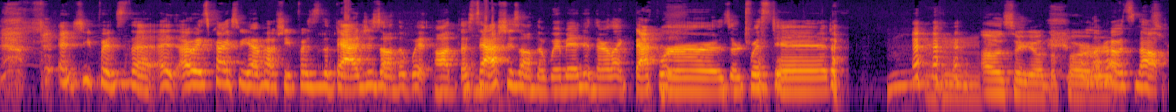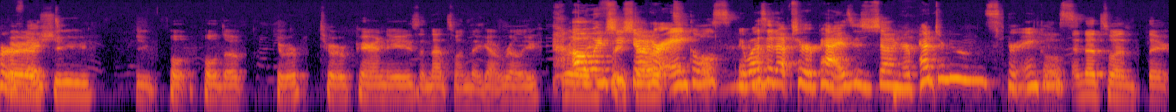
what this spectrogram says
and she puts the. It always cracks me up how she puts the badges on the wi- on the sashes on the women, and they're like backwards or twisted. Mhm. I was thinking of the part I love how it's not where perfect. she she pulled pulled up to her to her panties, and that's when they got really. really oh, when she showed her ankles, it wasn't up to her panties; it's showing her pantaloons, her ankles. And that's when they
